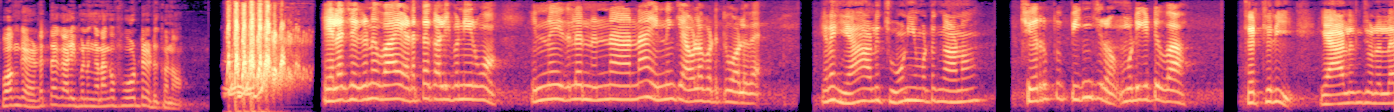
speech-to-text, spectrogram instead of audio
போங்க இடத்த காலி பண்ணுங்க. நாங்கள் ஃபோட்டோ எடுக்கணும். ஜெகனு வா இடத்த காலி பண்ணிடுவோம் இன்னும் இதுல நின்னான்னா இன்னும் கேவலப்படுத்துவாளுவேன் ஏன்னா என் ஆளு சோனியை மட்டும் காணும். செருப்பு பிஞ்சிரும். முடிக்கிட்டு வா. சரி சரி. யாழுன்னு சொல்லல.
